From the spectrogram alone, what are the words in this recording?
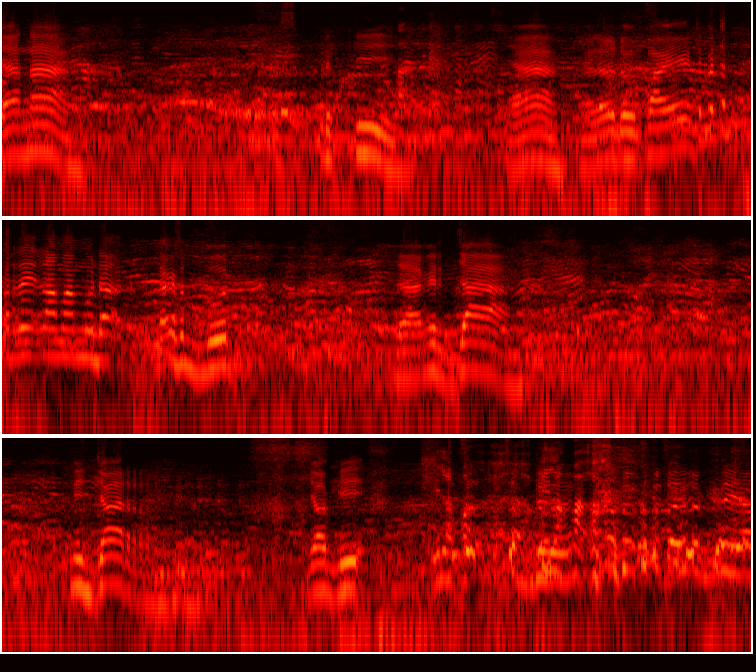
Dana. Rifki. Ya, lalu lupa. Cepet-cepet deh lamamu udah udah kesebut. Ya, Mirja. Nijar. Yogi. Gila, Pak. Gila, Pak. sedih ya,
